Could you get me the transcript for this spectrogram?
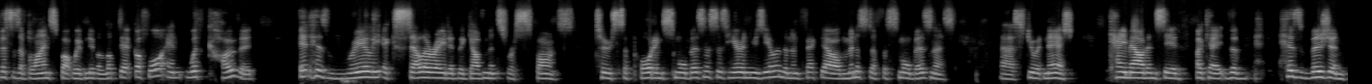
this is a blind spot we've never looked at before. And with COVID, it has really accelerated the government's response to supporting small businesses here in New Zealand. And in fact, our Minister for Small Business, uh, Stuart Nash, came out and said, okay, the his vision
